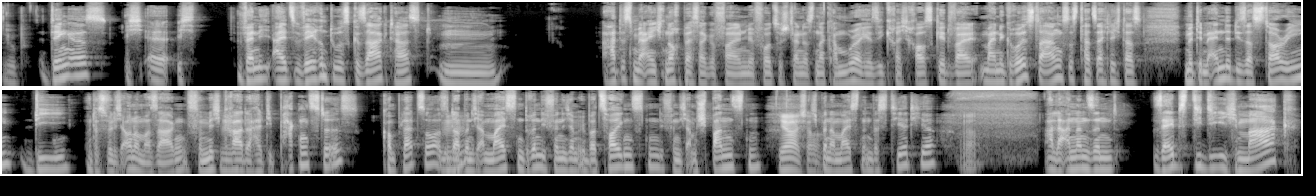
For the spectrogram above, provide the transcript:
Jupp. Ding ist, ich, äh, ich, wenn ich, als während du es gesagt hast, mh, hat es mir eigentlich noch besser gefallen, mir vorzustellen, dass Nakamura hier siegreich rausgeht, weil meine größte Angst ist tatsächlich, dass mit dem Ende dieser Story, die, und das will ich auch nochmal sagen, für mich Mhm. gerade halt die packendste ist, komplett so. Also da Mhm. bin ich am meisten drin, die finde ich am überzeugendsten, die finde ich am spannendsten. Ja, ich auch. Ich bin am meisten investiert hier. ja. Alle anderen sind, selbst die, die ich mag,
